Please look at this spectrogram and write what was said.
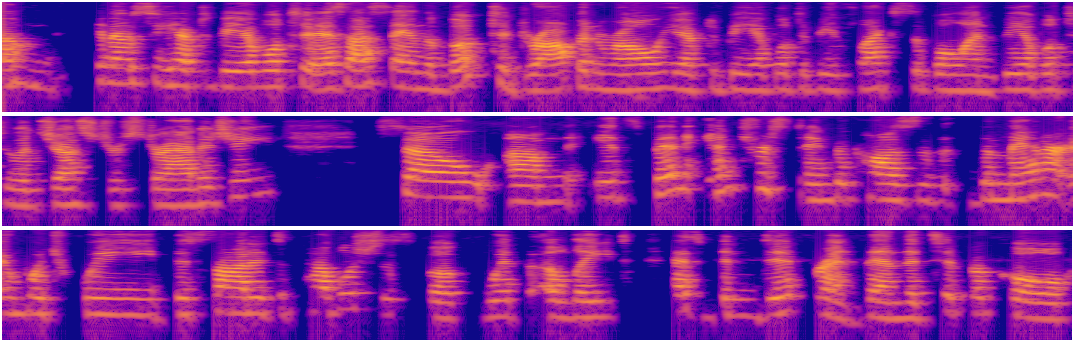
um, you know, so you have to be able to, as I say in the book, to drop and roll. You have to be able to be flexible and be able to adjust your strategy. So um, it's been interesting because the manner in which we decided to publish this book with Elite has been different than the typical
